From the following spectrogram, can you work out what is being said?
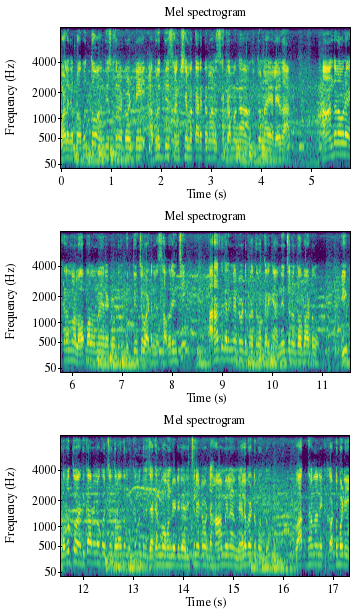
వాళ్ళకి ప్రభుత్వం అందిస్తున్నటువంటి అభివృద్ధి సంక్షేమ కార్యక్రమాలు సక్రమంగా అందుతున్నాయా లేదా ఆ ఎక్కడన్నా లోపాలు ఉన్నాయనేటువంటిది గుర్తించి వాటిని సవరించి అర్హత కలిగినటువంటి ప్రతి ఒక్కరికి అందించడంతో పాటు ఈ ప్రభుత్వం అధికారంలోకి వచ్చిన తర్వాత ముఖ్యమంత్రి జగన్మోహన్ రెడ్డి గారు ఇచ్చినటువంటి హామీలను నిలబెట్టుకుంటూ వాగ్దానానికి కట్టుబడి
